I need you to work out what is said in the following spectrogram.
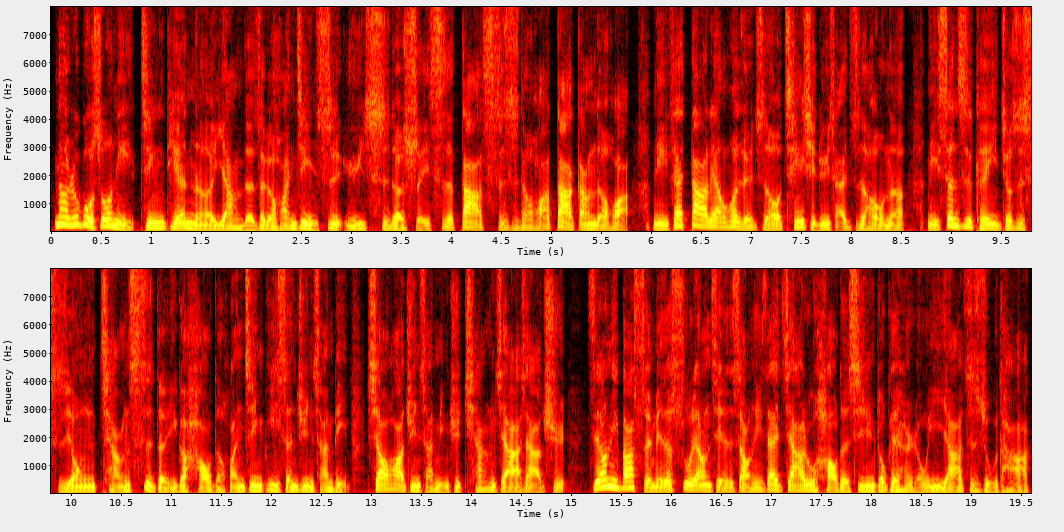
那如果说你今天呢养的这个环境是鱼池的水池的大池子的话，大缸的话，你在大量换水之后清洗滤材之后呢，你甚至可以就是使用强势的一个好的环境益生菌产品、消化菌产品去强加下去。只要你把水霉的数量减少，你再加入好的细菌都可以很容易压制住它。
